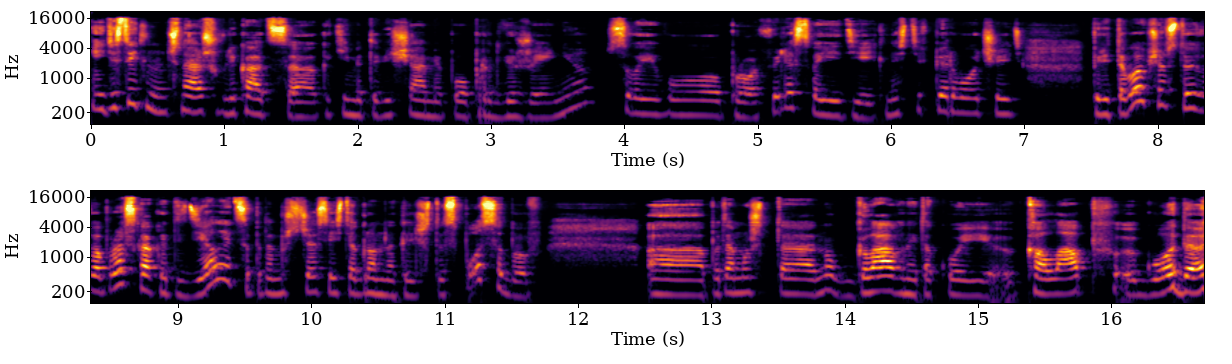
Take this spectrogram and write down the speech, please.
и действительно начинаешь увлекаться какими-то вещами по продвижению своего профиля, своей деятельности в первую очередь. Перед тобой вообще встает вопрос, как это делается, потому что сейчас есть огромное количество способов, а, потому что, ну, главный такой коллап года,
